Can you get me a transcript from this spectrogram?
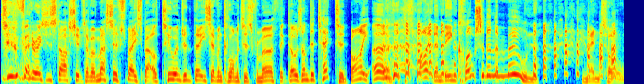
two Federation starships have a massive space battle 237 kilometers from Earth that goes undetected by Earth, despite them being closer than the moon. Mental.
